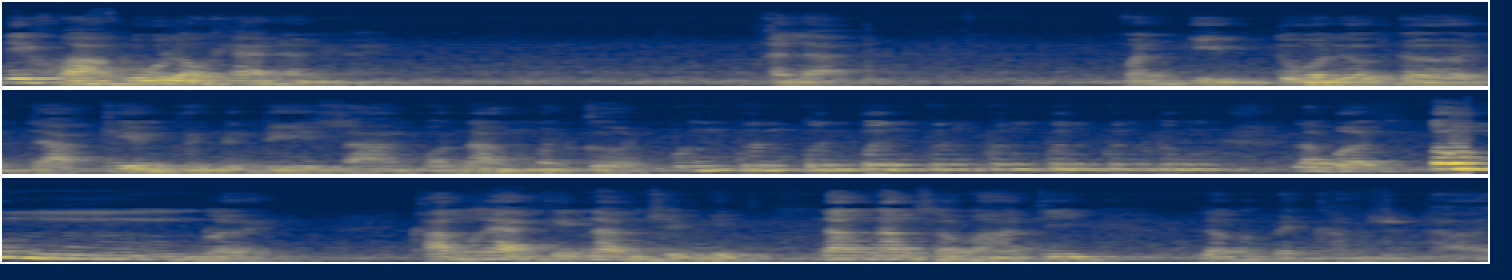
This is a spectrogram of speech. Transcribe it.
นี่ความรู้เราแค่นั้นไงนั่นแหละ มันอิ่มตัวเหลือเกิน จากเที่ยงคืนถึงตีสามพอนั่งมันเกิดปึ้งปึ้งปึ้งปึ้งปึ้งปึ้งปึ้งปึ้งปึ้งระเบิดตุ้มเลย ครั้งแรกที่นั่งชีวิต นั่งนั่งสมาธิแล้วก็เป็นครั้งสุดท้าย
